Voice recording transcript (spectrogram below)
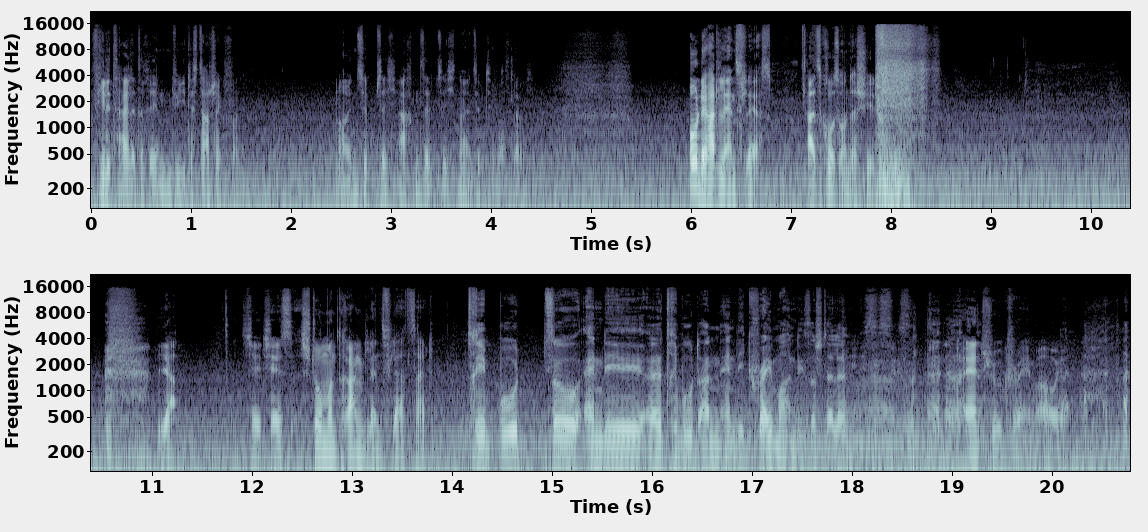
viele Teile drin, wie der Star Trek von 79, 78, 79 war es, glaube ich. Und er hat Lensflares als großer Unterschied. ja. JJ's Sturm und Drang Lensflare-Zeit. Tribut zu Andy, äh, Tribut an Andy Kramer an dieser Stelle. Genau, Andrew Kramer, oh ja.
